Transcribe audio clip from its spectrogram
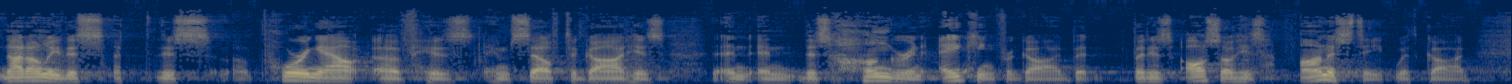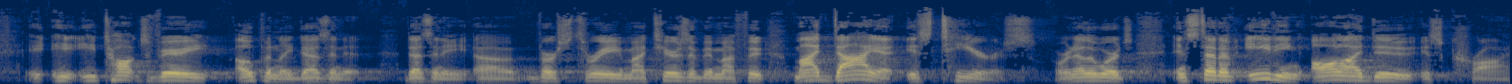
not only this uh, this uh, pouring out of his himself to God, his and, and this hunger and aching for God, but but is also his honesty with God. He, he talks very openly, doesn't it? Doesn't he? Uh, verse 3 My tears have been my food. My diet is tears. Or, in other words, instead of eating, all I do is cry.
